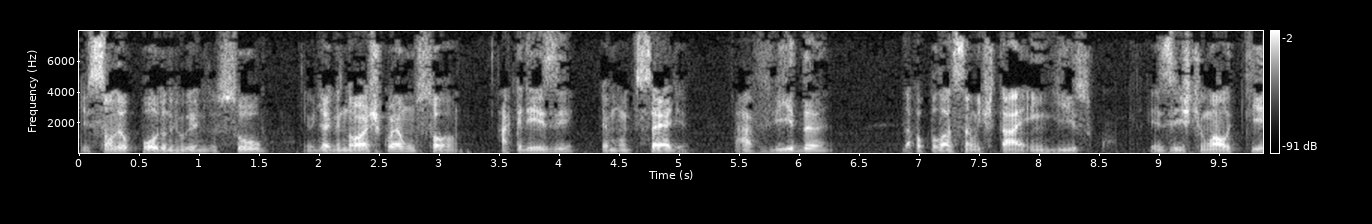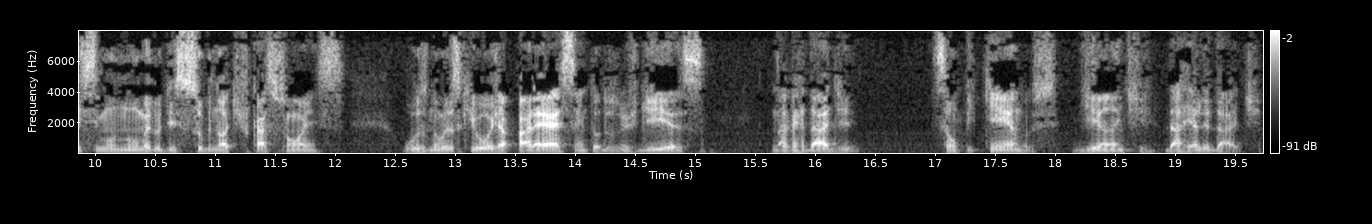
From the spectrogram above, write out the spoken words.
de São Leopoldo, no Rio Grande do Sul. E o diagnóstico é um só. A crise é muito séria. A vida da população está em risco. existe um altíssimo número de subnotificações. Os números que hoje aparecem todos os dias, na verdade, são pequenos diante da realidade.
